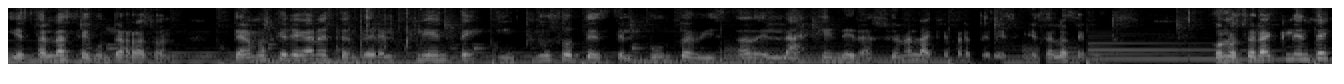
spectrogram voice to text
y esta es la segunda razón, tenemos que llegar a entender el cliente incluso desde el punto de vista de la generación a la que pertenece. Esa es la segunda. Conocer al cliente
